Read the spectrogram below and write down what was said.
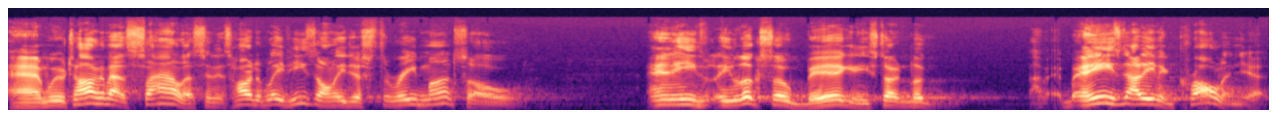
And we were talking about Silas, and it's hard to believe he's only just three months old. And he, he looks so big, and he's starting to look, and he's not even crawling yet.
